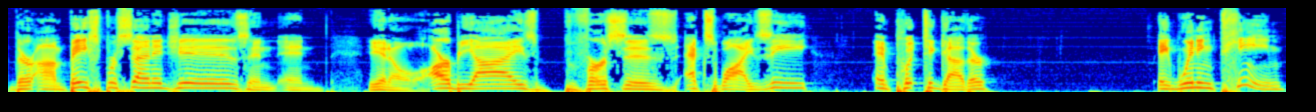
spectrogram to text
their on base percentages and and you know RBIs versus XYZ and put together a winning team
